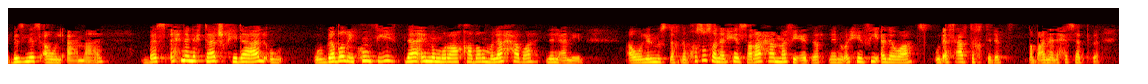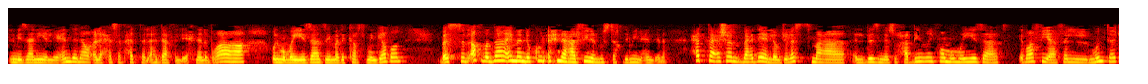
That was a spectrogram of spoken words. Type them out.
business أو الأعمال. بس إحنا نحتاج خلال وقبل يكون فيه دائما مراقبة وملاحظة للعميل أو للمستخدم. خصوصا الحين صراحة ما في عذر لأنه الحين في أدوات والأسعار تختلف. طبعا على حسب الميزانية اللي عندنا وعلى حسب حتى الأهداف اللي إحنا نبغاها والمميزات زي ما ذكرت من قبل. بس الأفضل دائما نكون إحنا عارفين المستخدمين عندنا. حتى عشان بعدين لو جلست مع ال business وحابين نضيف مميزات إضافية في المنتج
